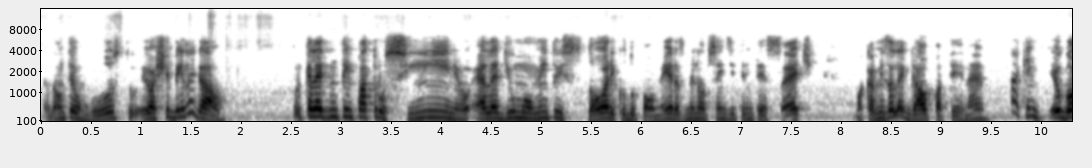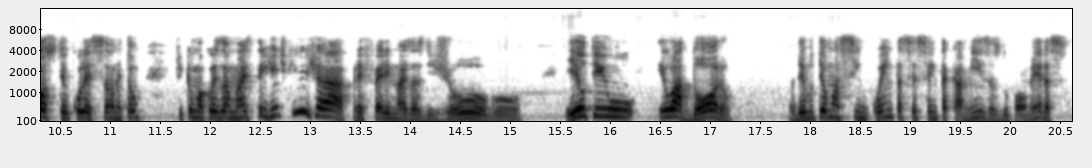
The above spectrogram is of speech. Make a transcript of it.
Cada um tem um gosto. Eu achei bem legal. Porque ela não tem patrocínio, ela é de um momento histórico do Palmeiras, 1937. Uma camisa legal para ter, né? Ah, quem, eu gosto de ter coleção, então fica uma coisa mais. Tem gente que já prefere mais as de jogo. Eu tenho eu adoro, eu devo ter umas 50, 60 camisas do Palmeiras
